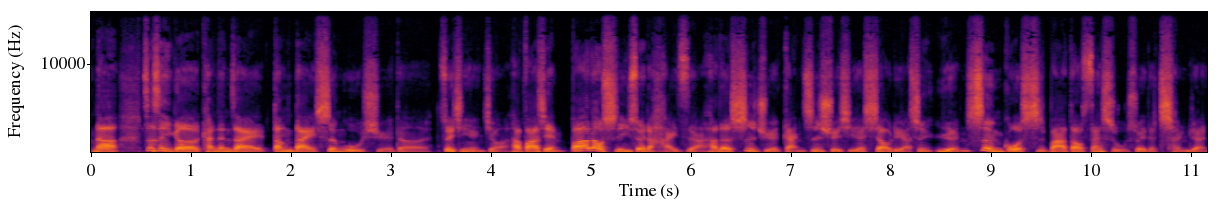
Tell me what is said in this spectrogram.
那这是一个刊登在《当代生物学》的最新研究啊，他发现八到十一岁的孩子啊，他的视觉感知学习的效率啊，是远胜过十八到三十五岁的成人。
